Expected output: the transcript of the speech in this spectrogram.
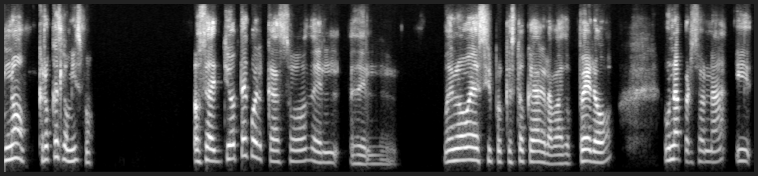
No, creo que es lo mismo. O sea, yo tengo el caso del, del, bueno, voy a decir porque esto queda grabado, pero una persona y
